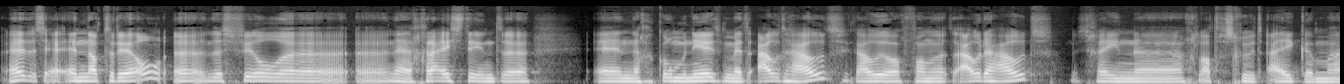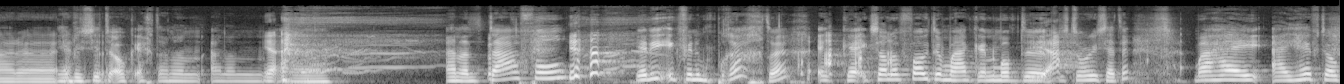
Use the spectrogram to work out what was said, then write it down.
hè, dus, en naturel. Eh, dus veel eh eh, nou ja, grijstinten en gecombineerd met oud hout. Ik hou heel erg van het oude hout. Dus geen eh gladgeschuurd eiken, maar. eh, Ja, echt, we zitten ook echt aan een, aan een, Ja. aan een tafel. Ja, die, ik vind hem prachtig. Ik, eh, ik zal een foto maken en hem op de, Ja. de story zetten. Maar hij, hij heeft ook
